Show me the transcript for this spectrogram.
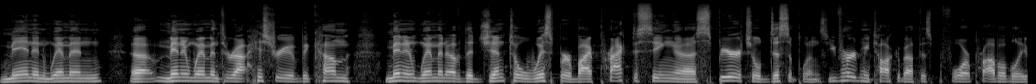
men and women, uh, men and women throughout history have become men and women of the gentle whisper by practicing uh, spiritual disciplines. You've heard me talk about this before, probably.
